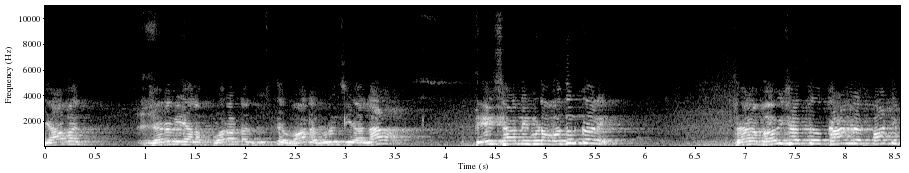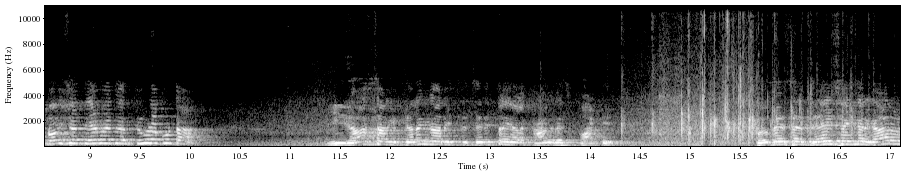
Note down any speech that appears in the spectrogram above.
యావత్ జనం ఇవాళ పోరాటం చూస్తే వాళ్ళ గురించి ఇలా దేశాన్ని కూడా వదులుకొని తన భవిష్యత్తు కాంగ్రెస్ పార్టీ భవిష్యత్తు ఏమైతే చూడకుండా ఈ రాష్ట్రానికి తెలంగాణ ఇచ్చిన చరిత్ర ఇలా కాంగ్రెస్ పార్టీ. ప్రొఫెసర్ జయశంకర్ గారు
